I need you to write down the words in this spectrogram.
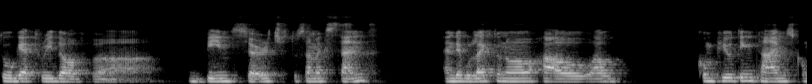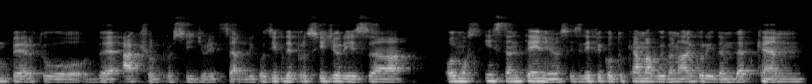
to get rid of uh, beam search to some extent, and they would like to know how how computing times compare to the actual procedure itself. Because if the procedure is uh, almost instantaneous, it's difficult to come up with an algorithm that can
